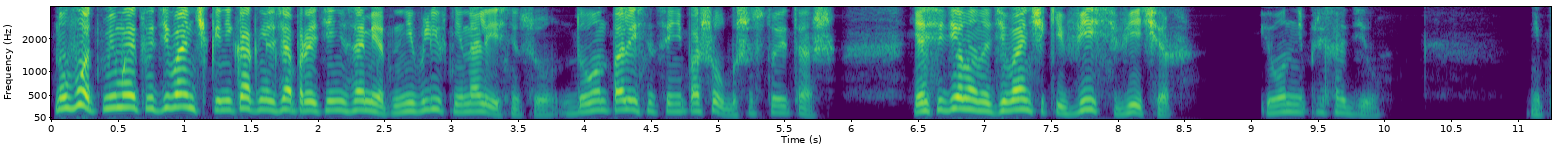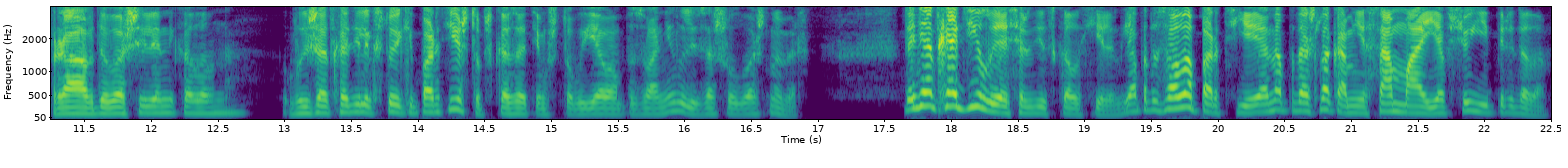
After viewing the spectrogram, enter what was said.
Ну вот, мимо этого диванчика никак нельзя пройти незаметно, ни в лифт, ни на лестницу. Да он по лестнице не пошел бы, шестой этаж. Я сидела на диванчике весь вечер, и он не приходил. Неправда, ваша Елена Николаевна. Вы же отходили к стойке портье, чтобы сказать им, чтобы я вам позвонил или зашел в ваш номер. Да не отходила я, сердито сказал Хелен. Я подозвала портье, и она подошла ко мне сама, и я все ей передала.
